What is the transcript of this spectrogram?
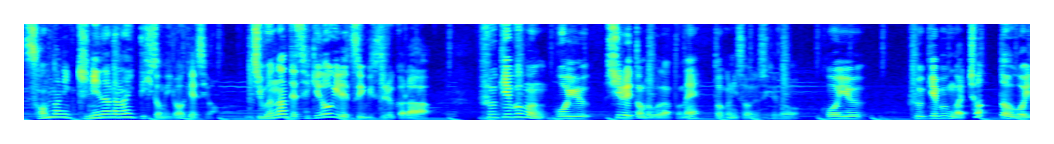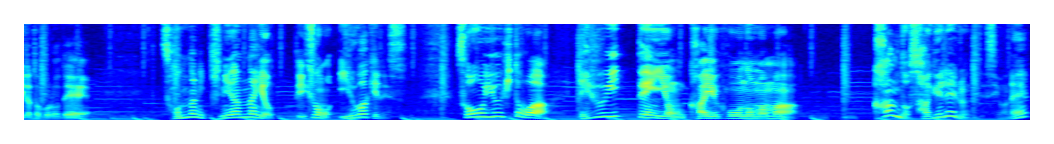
そんなに気にならないって人もいるわけですよ。自分なんて赤道儀で追尾するから、風景部分、こういうシルエットのとこだとね、特にそうですけど、こういう風景部分がちょっと動いたところで、そんなに気にならないよっていう人もいるわけです。そういう人は F1.4 開放のまま感度下げれるんですよね。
